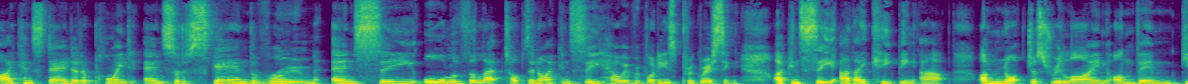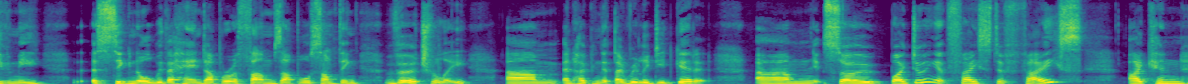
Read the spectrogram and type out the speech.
I can stand at a point and sort of scan the room and see all of the laptops and I can see how everybody is progressing. I can see are they keeping up? I'm not just relying on them giving me a signal with a hand up or a thumbs up or something virtually um, and hoping that they really did get it. Um, so by doing it face to face, I can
